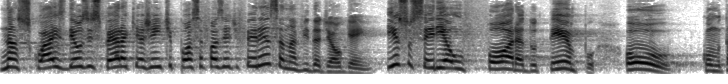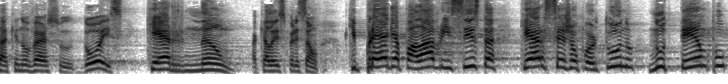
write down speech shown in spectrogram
nas quais Deus espera que a gente possa fazer diferença na vida de alguém. Isso seria o fora do tempo, ou, como está aqui no verso 2, quer não, aquela expressão. Que pregue a palavra, insista, quer seja oportuno, no tempo,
